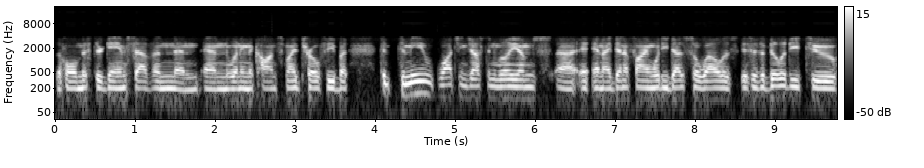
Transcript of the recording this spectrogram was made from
the whole Mr. Game Seven and and winning the Conn Smythe Trophy. But to to me, watching Justin Williams uh, and identifying what he does so well is is his ability to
